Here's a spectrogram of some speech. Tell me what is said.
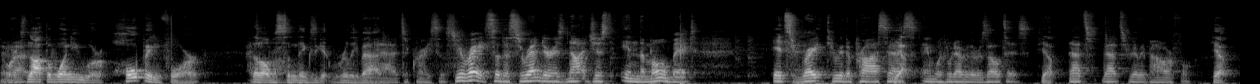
or it's right. not the one you were hoping for, then all of a sudden things get really bad. Yeah, it's a crisis. You're right. So the surrender is not just in the moment; it's right through the process and with whatever the result is. Yep. That's that's really powerful. Yep.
